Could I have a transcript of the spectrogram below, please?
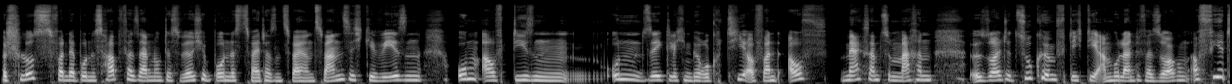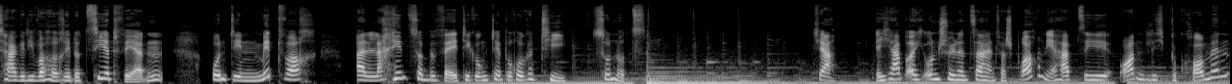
Beschluss von der Bundeshauptversammlung des Wirchebundes 2022 gewesen, um auf diesen unsäglichen Bürokratieaufwand aufmerksam zu machen, sollte zukünftig die ambulante Versorgung auf vier Tage die Woche reduziert werden und den Mittwoch allein zur Bewältigung der Bürokratie zu nutzen. Tja, ich habe euch unschöne Zahlen versprochen, ihr habt sie ordentlich bekommen.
